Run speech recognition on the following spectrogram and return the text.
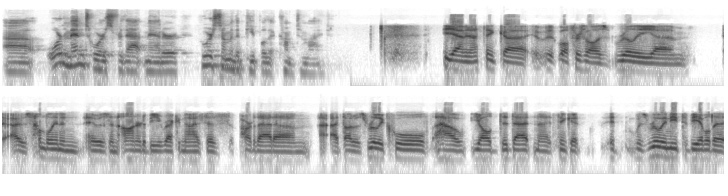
uh, or mentors for that matter, who are some of the people that come to mind? Yeah, I mean, I think, uh, it, well, first of all, it was really, um, I was humbling and it was an honor to be recognized as part of that. Um, I, I thought it was really cool how y'all did that, and I think it it was really neat to be able to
